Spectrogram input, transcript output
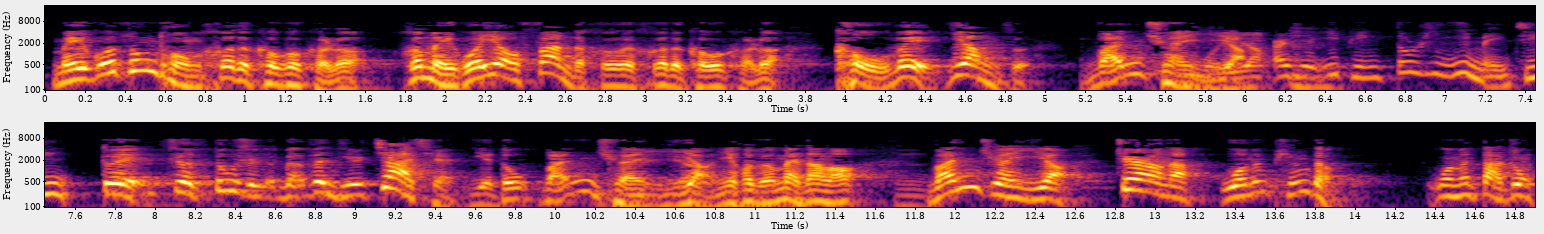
美国总统喝的可口可乐和美国要饭的喝喝的可口可乐口味样子完全一样。而且一瓶都是一美金。对，这都是问问题是价钱也都完全一样。你好比麦当劳，完全一样。这样呢，我们平等，我们大众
